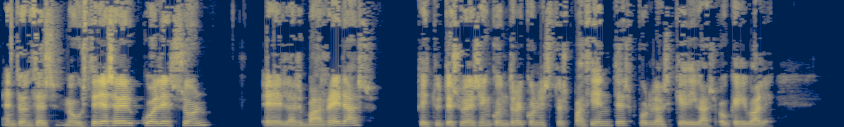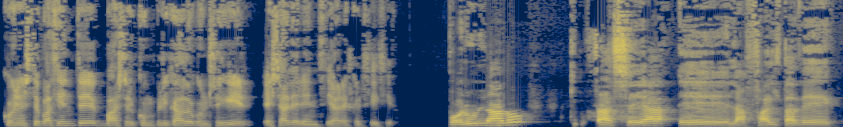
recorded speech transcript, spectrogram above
Entonces, me gustaría saber cuáles son eh, las barreras que tú te sueles encontrar con estos pacientes por las que digas, ok, vale, con este paciente va a ser complicado conseguir esa adherencia al ejercicio? Por un lado, quizás sea eh, la falta de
